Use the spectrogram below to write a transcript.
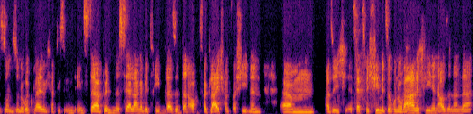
so, so eine Rückmeldung. Ich habe dieses Insta-Bündnis sehr lange betrieben. Da sind dann auch ein Vergleich von verschiedenen, ähm, also ich setze mich viel mit so Honorarrichtlinien auseinander,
